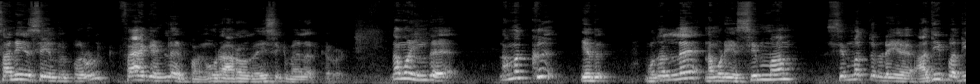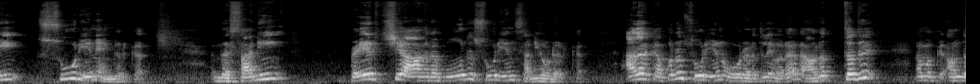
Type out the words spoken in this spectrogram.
சனி திசையில் இருப்பவர்கள் ஃபேக் எண்டில் இருப்பாங்க. ஒரு அறுபது வயசுக்கு மேலே இருக்கிறவர்கள். நம்ம இந்த நமக்கு எது? முதல்ல நம்முடைய சிம்மம் சிம்மத்தினுடைய அதிபதி சூரியன் எங்கே இருக்கார்? இந்த சனி பெயர்ச்சி ஆகிற போது சூரியன் சனியோடு இருக்கார். அதற்கப்புறம் சூரியன் ஒரு இடத்துல வர்றார். அடுத்தது நமக்கு அந்த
